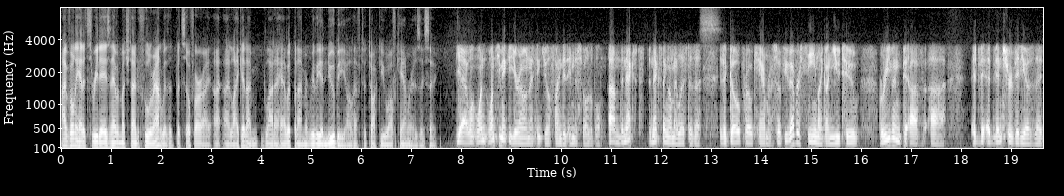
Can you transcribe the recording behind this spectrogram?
I've only had it three days and haven't much time to fool around with it, but so far I, I, I like it. I'm glad I have it, but I'm a, really a newbie. I'll have to talk to you off camera, as they say. Yeah, once you make it your own, I think you'll find it indisposable. Um, the next the next thing on my list is a is a GoPro camera. So if you've ever seen like on YouTube or even uh, uh, adv- adventure videos that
